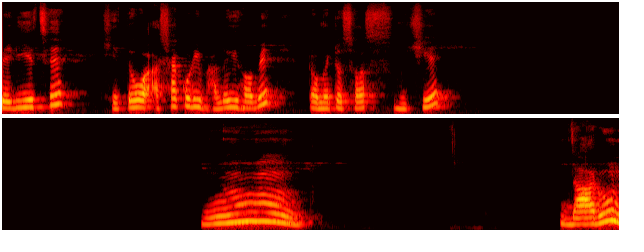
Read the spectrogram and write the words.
বেরিয়েছে, খেতেও আশা করি ভালোই হবে, টমেটো সস মিশিয়ে। হুম দারুণ!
